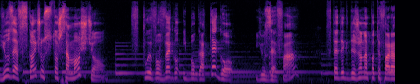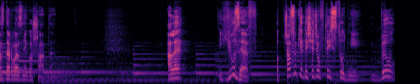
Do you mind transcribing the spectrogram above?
Józef skończył z tożsamością wpływowego i bogatego Józefa, wtedy, gdy żona Potyfara zdarła z niego szatę. Ale Józef od czasu, kiedy siedział w tej studni, był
